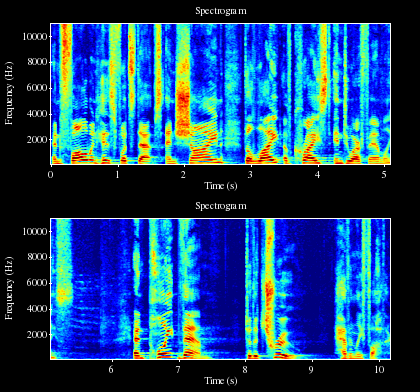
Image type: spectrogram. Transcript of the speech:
and follow in his footsteps and shine the light of Christ into our families and point them to the true Heavenly Father.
